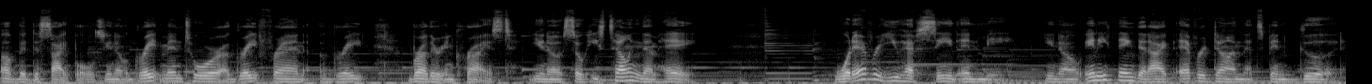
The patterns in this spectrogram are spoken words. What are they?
of the disciples, you know, a great mentor, a great friend, a great brother in Christ, you know. So he's telling them, hey, whatever you have seen in me, you know, anything that I've ever done that's been good,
